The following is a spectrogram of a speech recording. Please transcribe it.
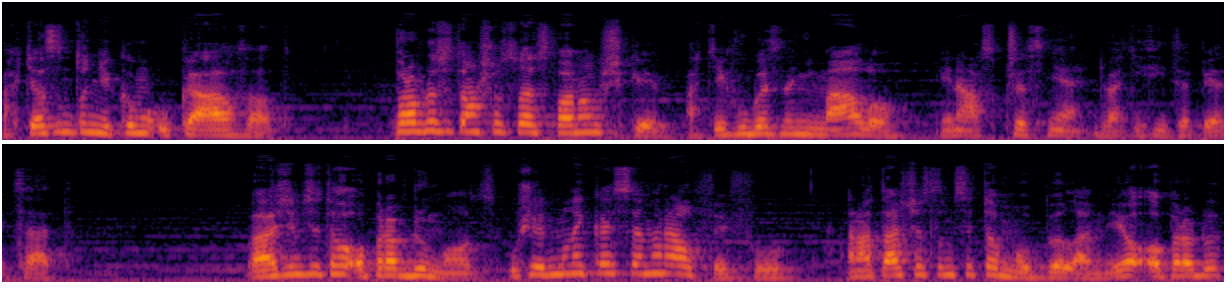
a chtěl jsem to někomu ukázat. Opravdu se tam šlo své fanoušky a těch vůbec není málo, je nás přesně 2500. Vážím si toho opravdu moc, už od malinka jsem hrál FIFU a natáčel jsem si to mobilem, jo opravdu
